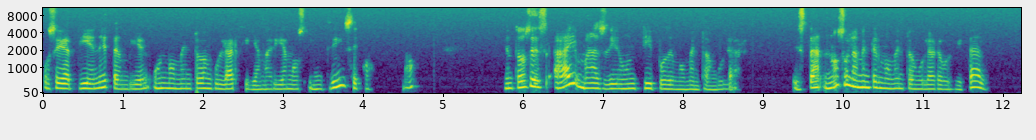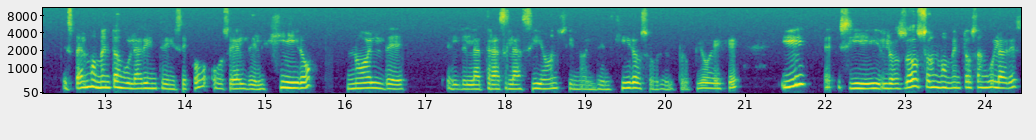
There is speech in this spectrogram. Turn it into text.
O sea, tiene también un momento angular que llamaríamos intrínseco, ¿no? Entonces, hay más de un tipo de momento angular. Está no solamente el momento angular orbital, está el momento angular intrínseco, o sea, el del giro, no el de, el de la traslación, sino el del giro sobre el propio eje. Y eh, si los dos son momentos angulares,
